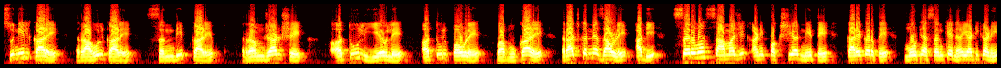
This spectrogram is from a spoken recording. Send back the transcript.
सुनील काळे राहुल काळे संदीप काळे रमजान शेख अतुल येवले अतुल पवळे बाबू काळे राजकन्या जावळे आदी सर्व सामाजिक आणि पक्षीय नेते कार्यकर्ते मोठ्या संख्येनं या ठिकाणी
